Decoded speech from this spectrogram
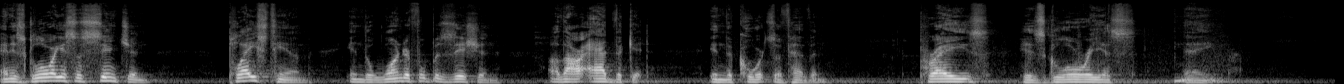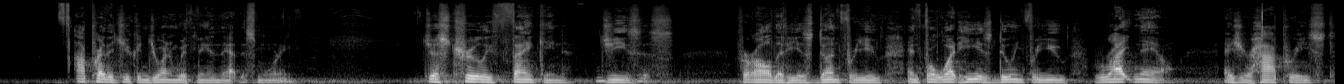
And his glorious ascension placed him in the wonderful position of our advocate in the courts of heaven. Praise his glorious name. I pray that you can join with me in that this morning. Just truly thanking Jesus for all that he has done for you and for what he is doing for you right now as your high priest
